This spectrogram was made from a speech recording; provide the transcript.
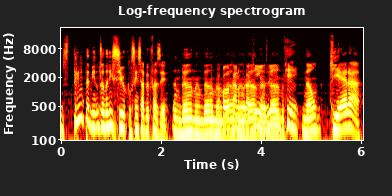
uns 30 minutos andando em círculo, sem saber o que fazer. Andando, andando, Pra andando, colocar no andando, buraquinho, assim? andando. Que? Não. Que era,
